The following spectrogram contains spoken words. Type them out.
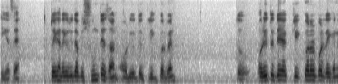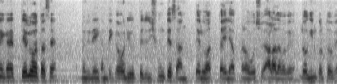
ঠিক আছে? তো এখান থেকে যদি আপনি শুনতে চান অডিওতে ক্লিক করবেন। তো অডিওতে দিয়ে ক্লিক করার পর দেখেন এখানে তেলোয়াত আছে। আপনি যদি এখান থেকে অডিওতে যদি শুনতে চান তেলোয়াত তাইলে আপনার অবশ্যই আলাদাভাবে লগ ইন করতে হবে।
